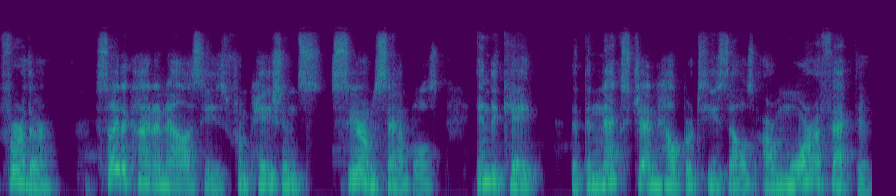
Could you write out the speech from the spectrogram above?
Further, cytokine analyses from patients' serum samples indicate that the next gen helper T cells are more effective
